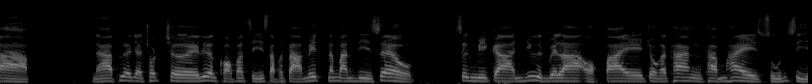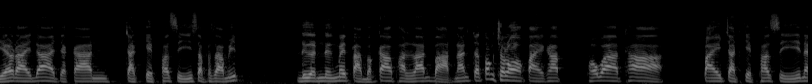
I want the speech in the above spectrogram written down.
บาปนะเพื่อจะชดเชยเรื่องของภาษีสรรพสามิตน้ำมันดีเซล ซึ่งมีการยืดเวลาออกไปจนกระทั่งทำให้สูญเสียรายได้จากการจัดเก็บภาษีสรรพสามิตเดือนหนึ่งไม่ต่ำกว่า9,000 ล้านบาทนั้นจะต้องชะลอไปครับ เพราะว่าถ้าไปจัดเก็บภาษีใน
